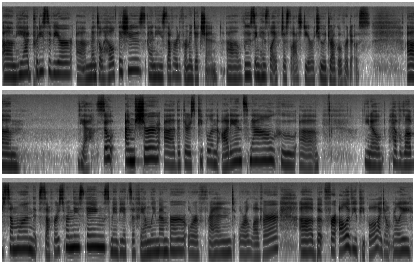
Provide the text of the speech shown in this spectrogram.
um, he had pretty severe uh, mental health issues and he suffered from addiction, uh, losing his life just last year to a drug overdose. Um, yeah, so I'm sure uh, that there's people in the audience now who, uh, you know, have loved someone that suffers from these things. Maybe it's a family member or a friend or a lover. Uh, but for all of you people, I don't really,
